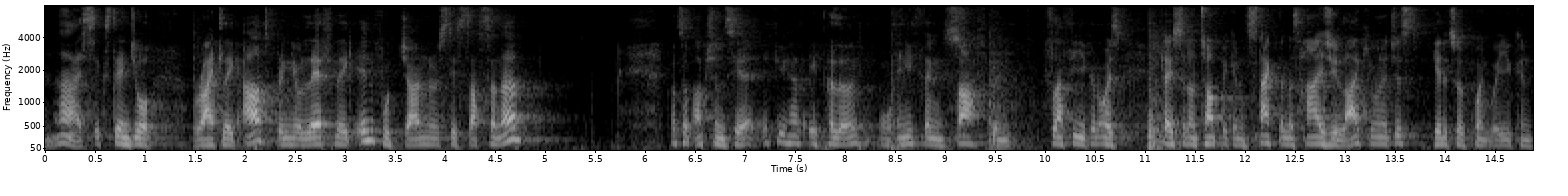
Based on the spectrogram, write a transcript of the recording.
Nice. Extend your right leg out, bring your left leg in for Janu Sirsasana. Got some options here. If you have a pillow or anything soft and fluffy, you can always place it on top. You can stack them as high as you like. You want to just get it to a point where you can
